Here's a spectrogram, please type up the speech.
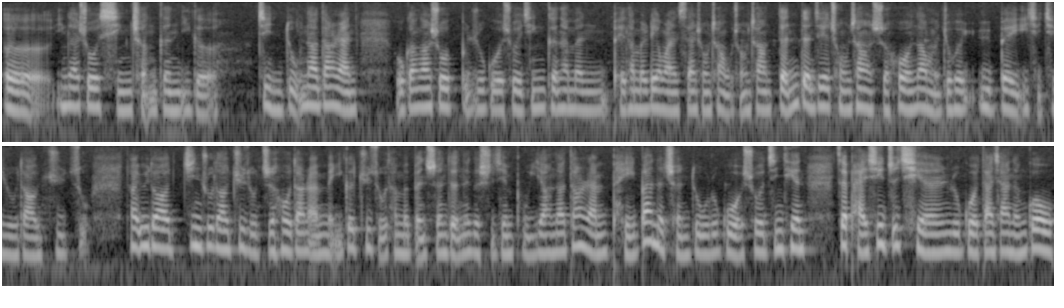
呃应该说行程跟一个进度。那当然。我刚刚说，如果说已经跟他们陪他们练完三重唱、五重唱等等这些重唱的时候，那我们就会预备一起进入到剧组。那遇到进驻到剧组之后，当然每一个剧组他们本身的那个时间不一样。那当然陪伴的程度，如果说今天在排戏之前，如果大家能够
